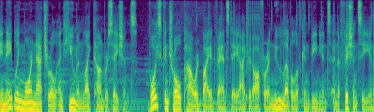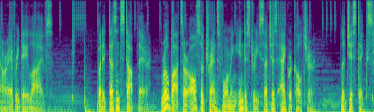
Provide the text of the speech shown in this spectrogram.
enabling more natural and human-like conversations. Voice control powered by advanced AI could offer a new level of convenience and efficiency in our everyday lives. But it doesn't stop there. Robots are also transforming industries such as agriculture, logistics,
